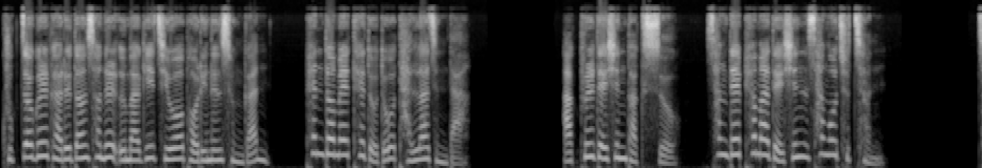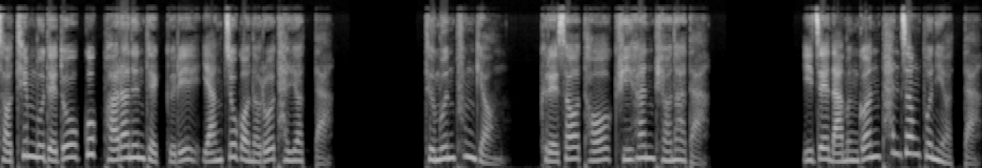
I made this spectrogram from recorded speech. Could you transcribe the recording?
국적을 가르던 선을 음악이 지워버리는 순간 팬덤의 태도도 달라진다. 악플 대신 박수, 상대 폄하 대신 상호 추천. 저 팀 무대도 꼭 바라는 댓글이 양쪽 언어로 달렸다. 드문 풍경, 그래서 더 귀한 변화다. 이제 남은 건 판정뿐이었다.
